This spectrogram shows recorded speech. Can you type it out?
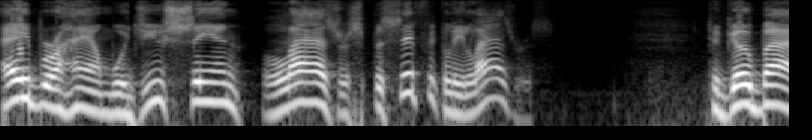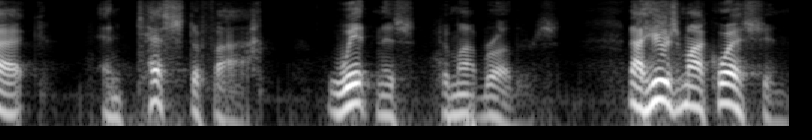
Abraham, would you send Lazarus, specifically Lazarus, to go back and testify, witness to my brothers? Now, here's my question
